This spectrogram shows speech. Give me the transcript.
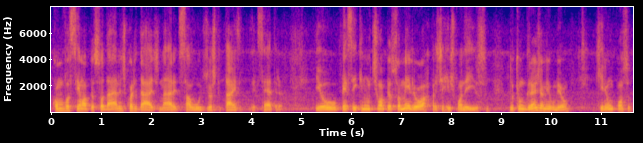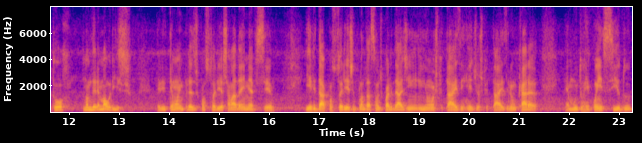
como você é uma pessoa da área de qualidade, na área de saúde, de hospitais, etc., eu pensei que não tinha uma pessoa melhor para te responder isso do que um grande amigo meu, que ele é um consultor, o nome dele é Maurício, ele tem uma empresa de consultoria chamada MFC e ele dá consultorias de implantação de qualidade em, em hospitais, em rede de hospitais. Ele é um cara é muito reconhecido.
